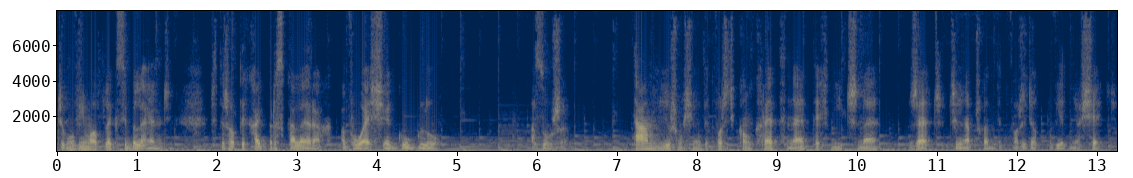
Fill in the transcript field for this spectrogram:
czy mówimy o Flexible Engine, czy też o tych hyperscalerach, AWS-ie, Google, Azure. Tam już musimy wytworzyć konkretne techniczne rzeczy, czyli na przykład wytworzyć odpowiednio sieć,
